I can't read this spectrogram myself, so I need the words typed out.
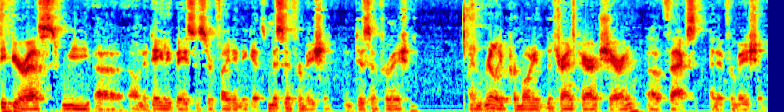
CPRS, we uh, on a daily basis are fighting against misinformation and disinformation and really promoting the transparent sharing of facts and information.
